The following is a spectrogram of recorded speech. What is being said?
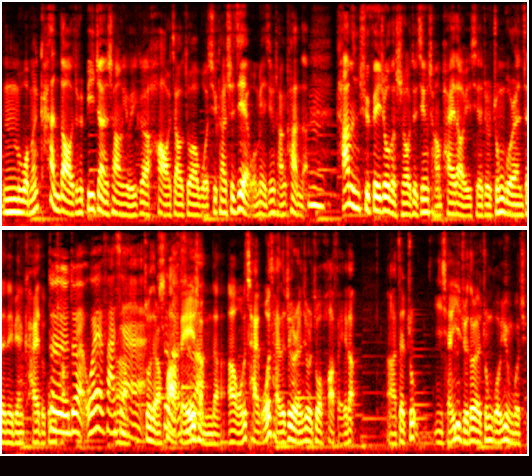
嗯，我们看到就是 B 站上有一个号叫做“我去看世界”，我们也经常看的。嗯，他们去非洲的时候就经常拍到一些就是中国人在那边开的工厂，对对对，我也发现，啊、做点化肥什。么的啊。我们采我采的这个人就是做化肥的，啊，在中以前一直都在中国运过去，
